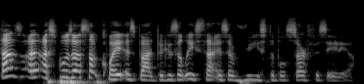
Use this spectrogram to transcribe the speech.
That's I, I suppose that's not quite as bad because at least that is a reasonable surface area.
